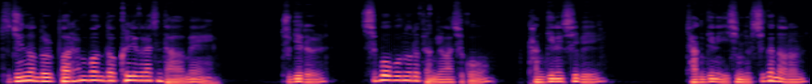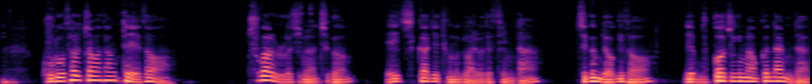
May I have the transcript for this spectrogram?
기준선 돌파를 한 번 더 클릭을 하신 다음에 주기를 15분으로 변경하시고 단기는 12, 장기는 26, 시그널은 9로 설정한 상태에서 추가를 누르시면 지금 H까지 등록이 완료됐습니다. 지금 여기서 이제 묶어주기만 하면 끝납니다.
